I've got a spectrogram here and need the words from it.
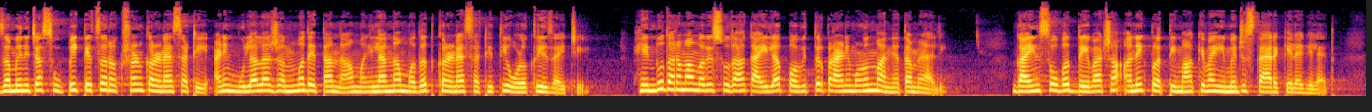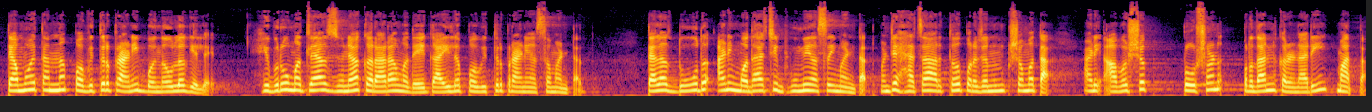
जमिनीच्या सुपीकतेचं रक्षण करण्यासाठी आणि मुलाला जन्म देताना महिलांना मदत करण्यासाठी ती ओळखली जायची. हिंदू धर्मामध्ये सुद्धा गायीला पवित्र प्राणी म्हणून मान्यता मिळाली. गायींसोबत देवाच्या अनेक प्रतिमा किंवा इमेजेस तयार केल्या गेल्या आहेत त्यामुळे त्यांना पवित्र प्राणी बनवलं गेलंय. हिब्रूमधल्या जुन्या करारामध्ये गायीला पवित्र प्राणी असं म्हणतात. त्याला दूध आणि मधाची भूमी असंही म्हणतात. म्हणजे ह्याचा अर्थ प्रजनन क्षमता आणि आवश्यक पोषण प्रदान करणारी माता.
